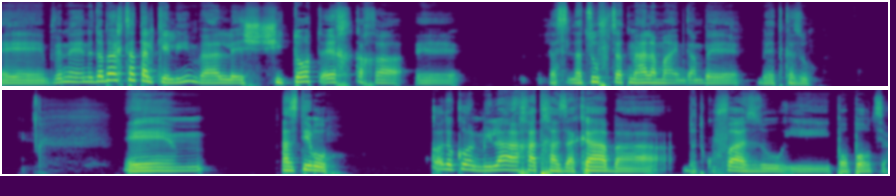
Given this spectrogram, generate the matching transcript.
אה, ונדבר קצת על כלים ועל שיטות איך ככה אה, לצוף קצת מעל המים גם בעת כזו. אה, אז תראו, קודם כל מילה אחת חזקה בתקופה הזו היא פרופורציה.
